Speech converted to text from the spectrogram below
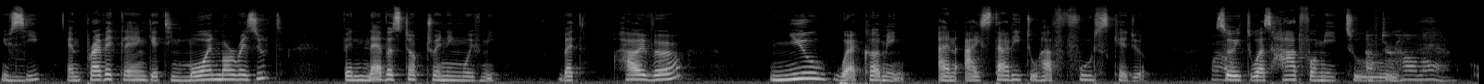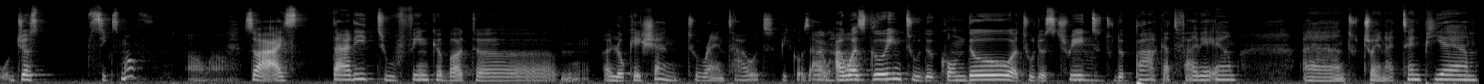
you mm. see and private client getting more and more result they never stopped training with me. But however, new were coming and I started to have full schedule. Wow. So it was hard for me to After how long? Just 6 months. Oh wow. So I started to think about uh, a location to rent out because I, I was going to the condo, uh, to the street, to the park at 5 a.m. and to train at 10 p.m.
